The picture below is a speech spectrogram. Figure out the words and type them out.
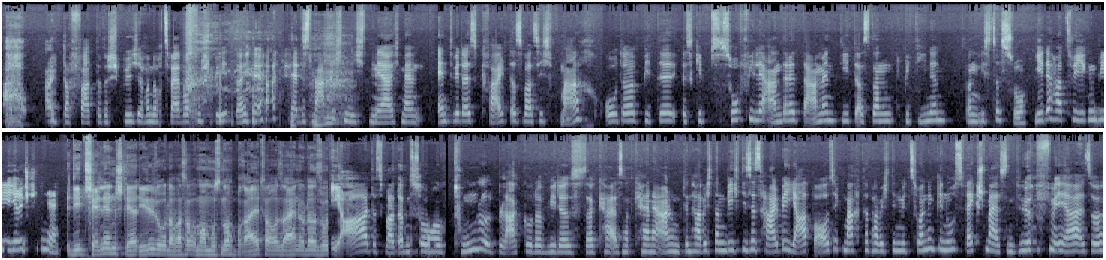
ah, alter Vater, das spüre ich aber noch zwei Wochen später. ja. ja, das mache ich nicht mehr. Ich meine, entweder es gefällt das, was ich mache, oder bitte, es gibt so viele andere Damen, die das dann bedienen, dann ist das so. Jeder hat so irgendwie ihre Schiene. Die Challenge, der Dildo oder was auch immer, muss noch breiter sein oder so. Ja, das war dann so Tunnelblack oder wie das da geheißen hat, keine Ahnung. Den habe ich dann, wie ich dieses halbe Jahr Pause gemacht habe, habe ich den mit so einem Genuss wegschmeißen dürfen. Ja, also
